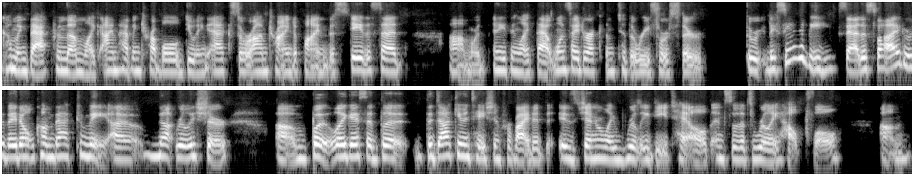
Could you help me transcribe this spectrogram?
coming back from them like I'm having trouble doing X or I'm trying to find this data set um, or anything like that. Once I direct them to the resource, they're, they're, they seem to be satisfied or they don't come back to me. I'm not really sure. Um, but like I said, the, the documentation provided is generally really detailed. And so that's really helpful um,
